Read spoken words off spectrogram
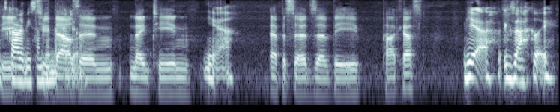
It's The gotta be something that I do. 2019 Yeah. episodes of the podcast. Yeah, exactly.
